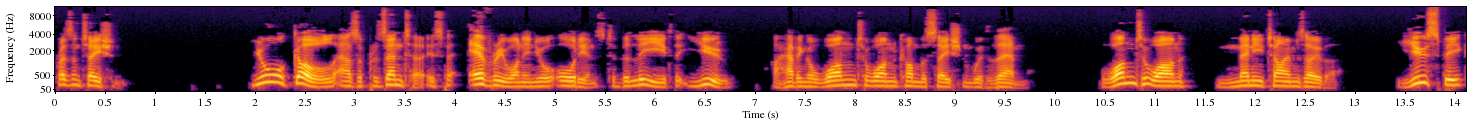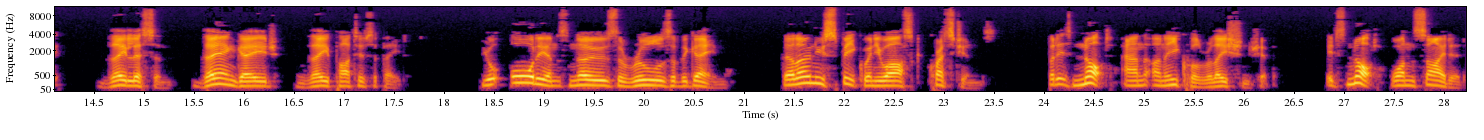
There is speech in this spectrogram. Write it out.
Presentation. Your goal as a presenter is for everyone in your audience to believe that you are having a one to one conversation with them. One to one, many times over. You speak, they listen. They engage, they participate. Your audience knows the rules of the game. They'll only speak when you ask questions. But it's not an unequal relationship. It's not one sided.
